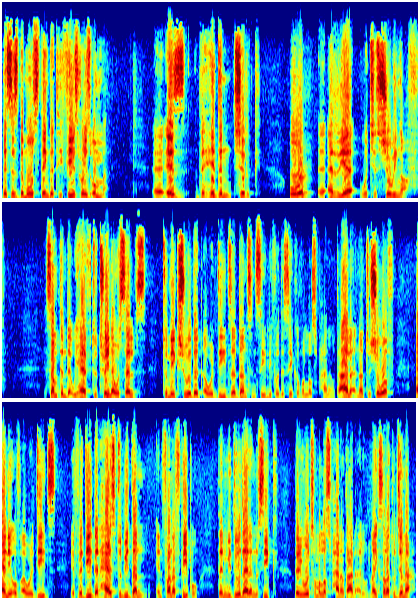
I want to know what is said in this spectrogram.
this is the most thing that he fears for his ummah, uh, is the hidden shirk or uh, which is showing off. Something that we have to train ourselves to make sure that our deeds are done sincerely for the sake of Allah subhanahu wa ta'ala, not to show off any of our deeds. If a deed that has to be done in front of people, then we do that and we seek the rewards from Allah subhanahu wa ta'ala alone. Like Salatul Jama'ah,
